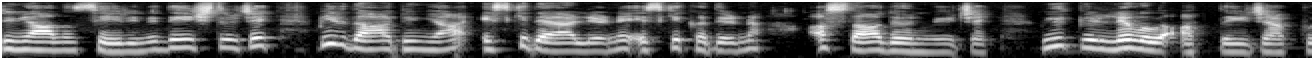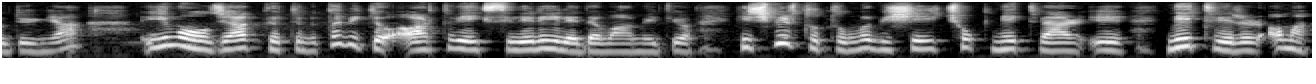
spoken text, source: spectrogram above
dünyanın seyrini değiştirecek. Bir daha dünya eski değerlerine, eski kaderine asla dönmeyecek. Büyük bir level atlayacak bu dünya. İyi mi olacak, kötü mü? Tabii ki artı ve eksileriyle devam ediyor. Hiçbir tutulma bir şeyi çok net ver e, net verir ama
